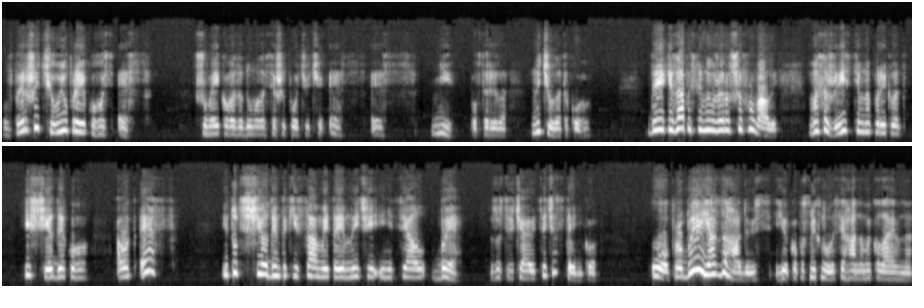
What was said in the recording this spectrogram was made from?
Вперше чую про якогось С. Шумейкова задумалася, шипочучи С, С. Ні, повторила, не чула такого. Деякі записи ми вже розшифрували. Масажистів, наприклад, і ще декого. А от С, і тут ще один такий самий таємничий ініціал Б. Зустрічаються частенько. О, про Б я здогадуюсь, гірко посміхнулася Ганна Миколаївна.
